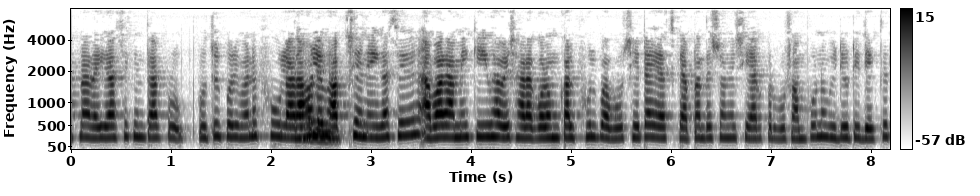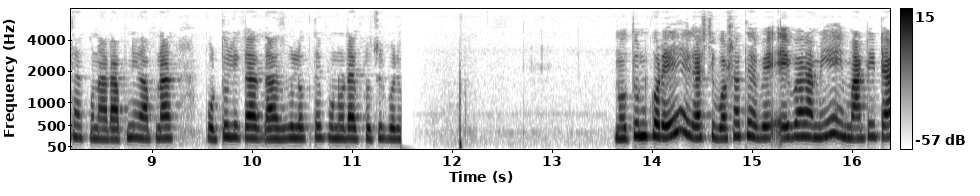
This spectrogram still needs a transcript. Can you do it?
আপনার এই গাছে কিন্তু আর প্রচুর পরিমাণে ফুল আর তাহলে ভাবছেন এই গাছে আবার আমি কীভাবে সারা গরমকাল ফুল পাবো? সেটাই আজকে আপনাদের সঙ্গে শেয়ার করব। সম্পূর্ণ ভিডিওটি দেখতে থাকুন আর আপনিও আপনার পর্তুলিকা গাছগুলোতে পুনরায় প্রচুর পরিমাণে নতুন করে এই গাছটি বসাতে হবে। এইবার আমি এই মাটিটা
